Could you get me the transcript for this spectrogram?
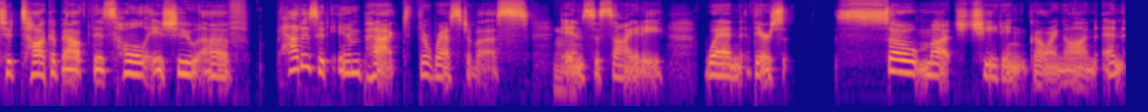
to talk about this whole issue of how does it impact the rest of us mm. in society when there's so much cheating going on? And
